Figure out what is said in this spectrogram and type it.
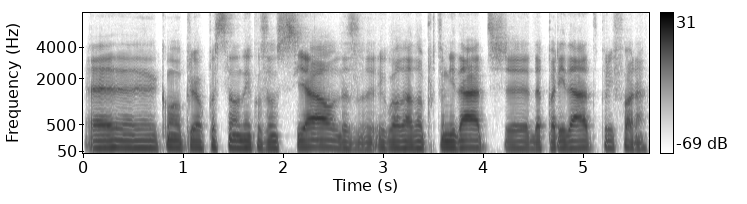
uh, com a preocupação da inclusão social, da igualdade de oportunidades, da paridade, por aí fora.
